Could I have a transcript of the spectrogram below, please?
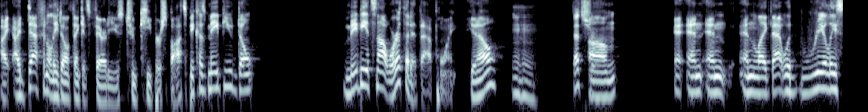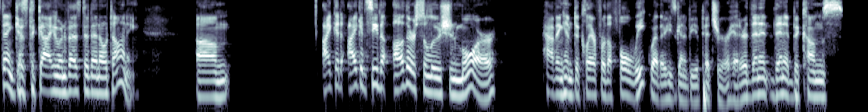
I, I definitely don't think it's fair to use two keeper spots because maybe you don't. Maybe it's not worth it at that point. You know. Mhm. That's true. Um, and and and like that would really stink as the guy who invested in Ohtani. Um, I could I could see the other solution more having him declare for the full week whether he's going to be a pitcher or hitter. Then it then it becomes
